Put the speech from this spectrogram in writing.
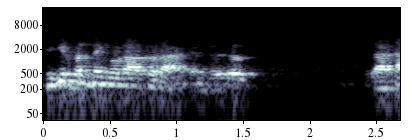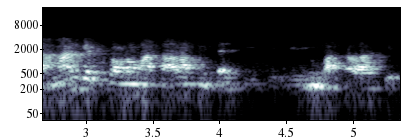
Ini penting kalau aturakan, terus. Lah tak mangkir soal masalah sensitif, ini masalah gitu.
